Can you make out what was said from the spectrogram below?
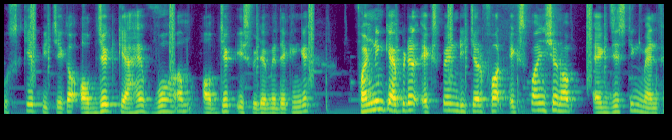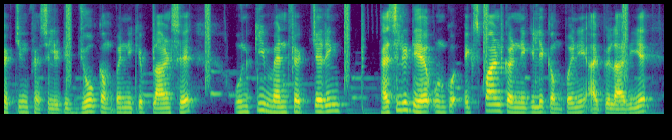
उसके पीछे का ऑब्जेक्ट क्या है, वो हम ऑब्जेक्ट इस वीडियो में देखेंगे। Funding capital expenditure for expansion of existing manufacturing facility जो कंपनी के प्लांट्स है, उनकी मैन्युफैक्चरिंग फैसिलिटी है, उनको एक्सपांड करने के लिए कंपनी आईपीओ ला रही है।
